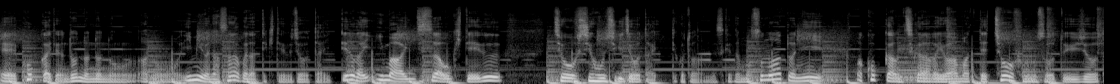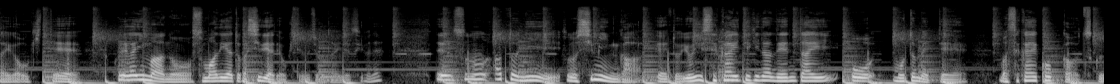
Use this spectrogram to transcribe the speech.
えー国家っていうのはどんどんどんどんあの意味をなさなくなってきている状態っていうのが今実は起きている超資本主義状態ってことなんですけどもその後に、まあ、国家の力が弱まって超紛争という状態が起きてこれが今あのソマリアとかシリアで起きている状態ですよね。でその後にその市民が、えー、とより世界的な連帯を求めて、まあ、世界国家を作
